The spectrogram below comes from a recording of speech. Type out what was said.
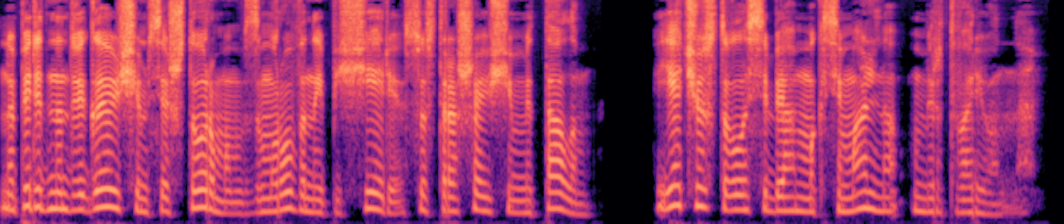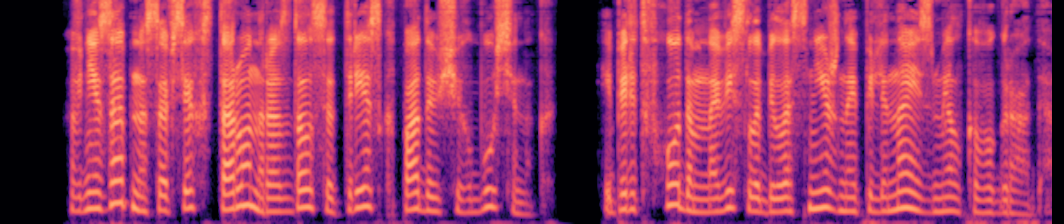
но перед надвигающимся штормом в замурованной пещере с устрашающим металлом я чувствовала себя максимально умиротворенно. Внезапно со всех сторон раздался треск падающих бусинок, и перед входом нависла белоснежная пелена из мелкого града.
